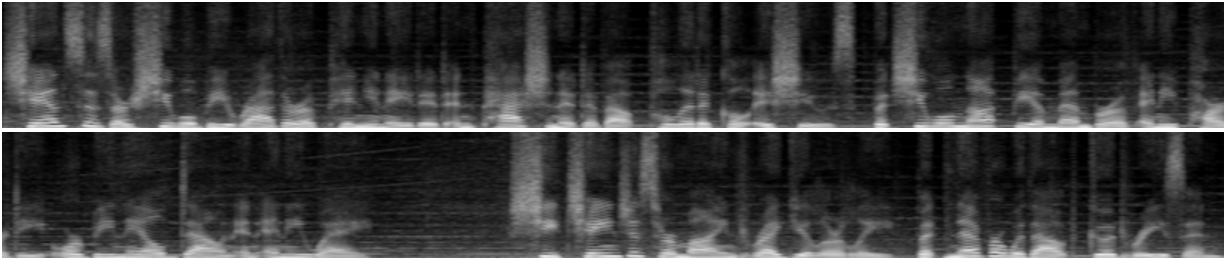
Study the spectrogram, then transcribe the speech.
Chances are she will be rather opinionated and passionate about political issues, but she will not be a member of any party or be nailed down in any way. She changes her mind regularly, but never without good reason.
